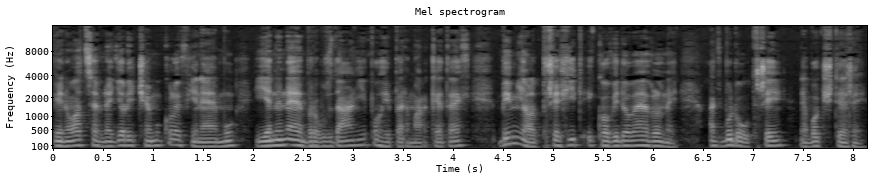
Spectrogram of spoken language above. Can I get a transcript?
věnovat se v neděli čemukoliv jinému, jen ne brouzdání po hypermarketech, by měl přežít i covidové vlny, ať budou tři nebo čtyři.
